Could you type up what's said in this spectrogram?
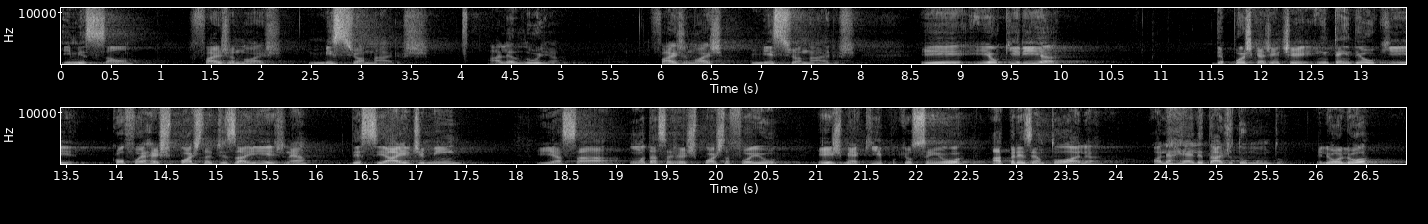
e missão faz de nós missionários. Aleluia! Faz de nós missionários. E, e eu queria, depois que a gente entendeu que, qual foi a resposta de Isaías, né? Desse ai de mim, e essa, uma dessas respostas foi o eis-me aqui, porque o Senhor apresentou, olha, olha a realidade do mundo. Ele olhou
